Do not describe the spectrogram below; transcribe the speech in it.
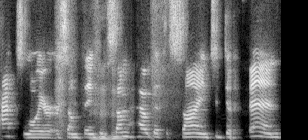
tax lawyer or something, who Mhm. somehow gets assigned to defend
